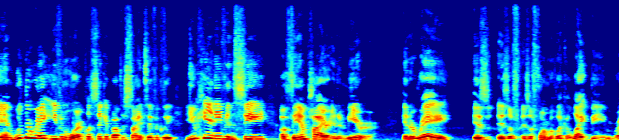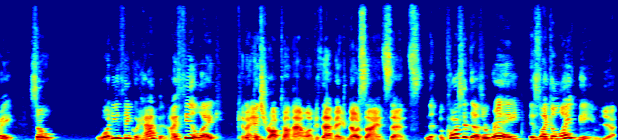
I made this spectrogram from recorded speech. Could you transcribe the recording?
And would the ray even work? Let's think about this scientifically. You can't even see a vampire in a mirror. And a ray is is a is a form of like a light beam, right? So, what do you think would happen? I feel like Can I could- interrupt on that one? Because that makes no science sense. N- Of course it does. A ray is like a light beam, Yeah.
